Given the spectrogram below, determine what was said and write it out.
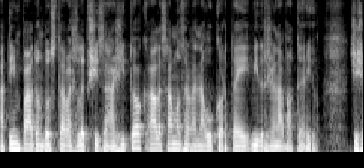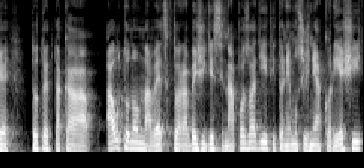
a tým pádom dostávaš lepší zážitok, ale samozrejme na úkor tej výdrže na batériu. Čiže toto je taká autonómna vec, ktorá beží si na pozadí, ty to nemusíš nejako riešiť,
